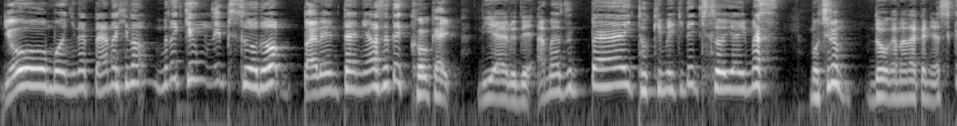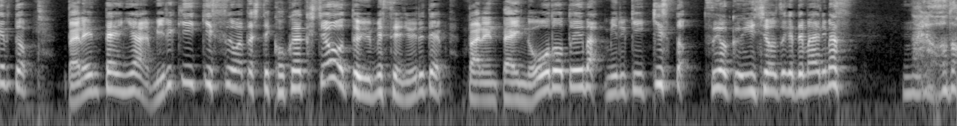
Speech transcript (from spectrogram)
両思いになったあの日の胸キュンエピソードをバレンタインに合わせて公開。リアルで甘酸っぱいときめきで競い合います。もちろん動画の中にはしっかりとバレンタインやミルキーキッスを渡して告白しちゃおうというメッセージを入れてバレンタインの王道といえばミルキーキスと強く印象づけてまいります。なるほど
